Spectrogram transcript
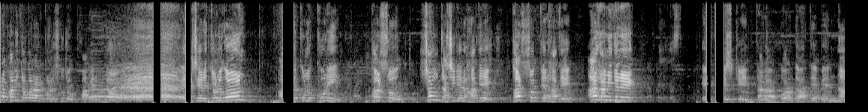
প্রভাবিত করার কোনো সুযোগ পাবেন না। দেশের জনগণ কোনো খুনি, ধর্ষক, সন্ত্রাসীদের হাতে, ধর্ষকদের হাতে আগামী দিনে দেশকে তারা বর্গা দেবেন না।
